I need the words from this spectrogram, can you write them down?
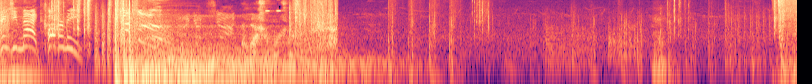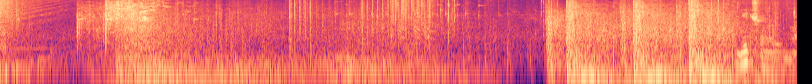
Changing mag. Cover me. Бляха муха. Нічого не видно.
